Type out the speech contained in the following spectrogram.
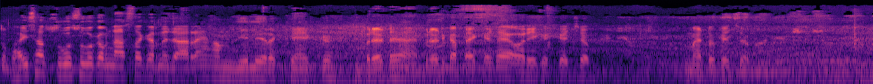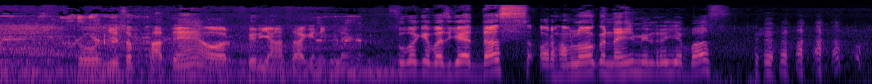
तो भाई साहब सुबह सुबह कब नाश्ता करने जा रहे हैं? हम ये ले रखे हैं एक ब्रेड है ब्रेड का पैकेट है और एक केचप टोमेटो केचप तो ये सब खाते हैं और फिर यहाँ से आगे निकलेंगे। सुबह के बज गए दस और हम लोगों को नहीं मिल रही है बस।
